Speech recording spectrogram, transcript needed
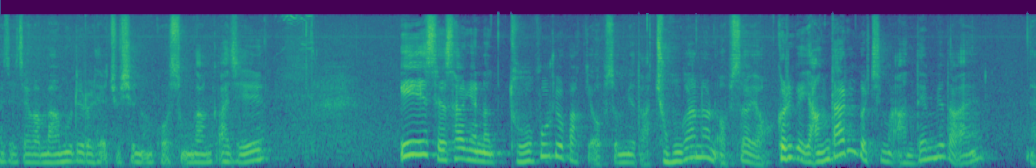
어제 제가 마무리를 해주시는 그 순간까지 이 세상에는 두 부류밖에 없습니다. 중간은 없어요. 그러니까 양다리 걸치면 안 됩니다. 네.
